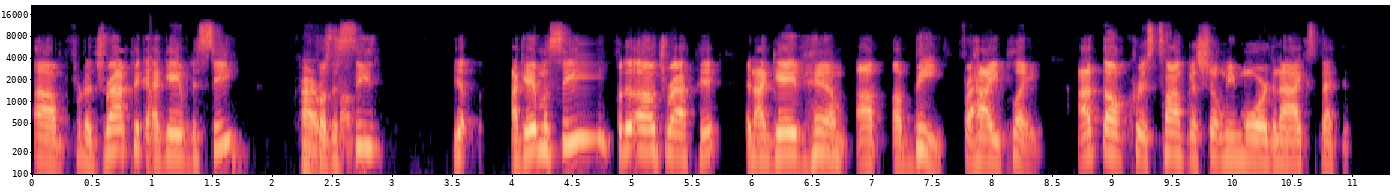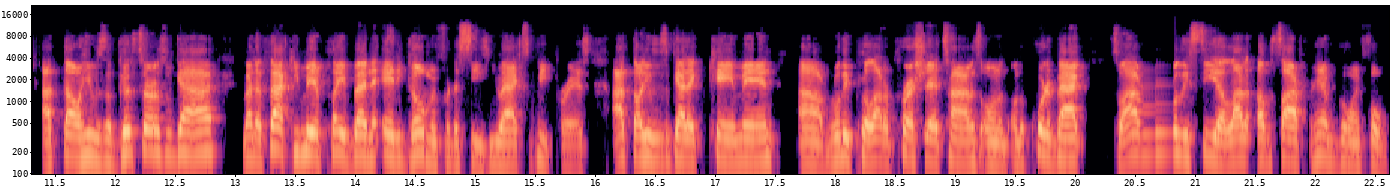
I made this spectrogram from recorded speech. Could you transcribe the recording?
um, for the draft pick. I gave it a C. Khyiris for the Tonga. C. Yep, I gave him a C for the uh, draft pick, and I gave him a, a B for how he played. I thought Chris Tonga showed me more than I expected. I thought he was a good service guy. Matter of fact, he may have played better than Eddie Goldman for the season. You asked me, Perez. I thought he was a guy that came in, uh, really put a lot of pressure at times on, on the quarterback. So I really see a lot of upside for him going forward.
